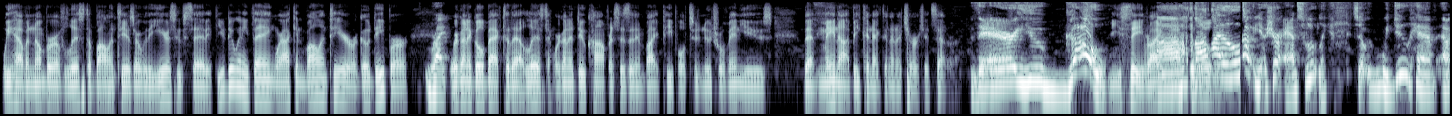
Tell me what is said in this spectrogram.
we have a number of list of volunteers over the years who've said, if you do anything where I can volunteer or go deeper, Right. we're going to go back to that list and we're going to do conferences that invite people to neutral venues that may not be connected in a church, etc. There you go. You see, right? Uh, I love sure, absolutely. So we do have, uh,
